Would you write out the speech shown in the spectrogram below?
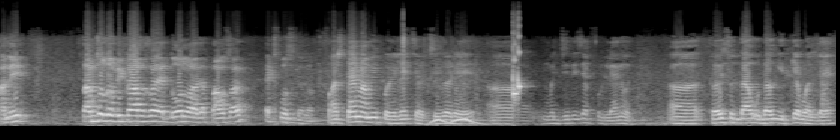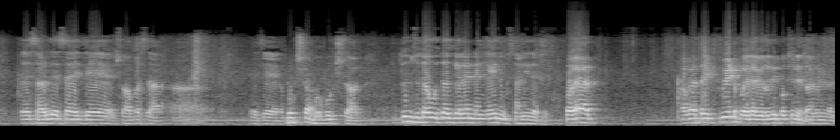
आणि तांचो जो विकास आसा हे दोन वरांच्या पावसान एक्सपोज केला. फर्स्ट टाइम आम्ही पहिले चर्चीकडे अ, मस्जिदीच्या फुडल्यानूच अ, थंय सुद्धा उदक इतके भरले थंय सरदेसाय जे शॉप आसा हेजे Book stall. बुक स्टॉल तितून सुद्धा उदक गेले आनी तांकांय नुकसानी जाली पळयात. हांवें आतां एक ट्वीट पळयल्या विरोधी पक्ष नेता कडल्यान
